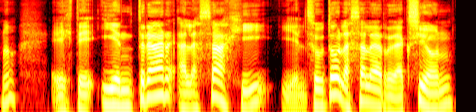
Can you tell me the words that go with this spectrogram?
¿no? Este, y entrar al Asahi, y el, sobre todo la sala de redacción,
